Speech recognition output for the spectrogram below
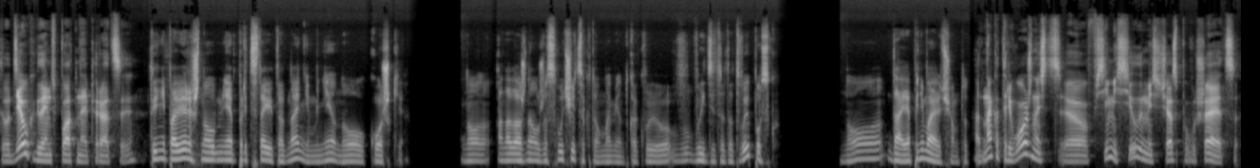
Ты вот делал когда-нибудь платные операции? Ты не поверишь, но у меня предстоит одна, не мне, но кошке. Но она должна уже случиться к тому моменту, как вы, выйдет этот выпуск. Но да, я понимаю, о чем тут. Однако тревожность э, всеми силами сейчас повышается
